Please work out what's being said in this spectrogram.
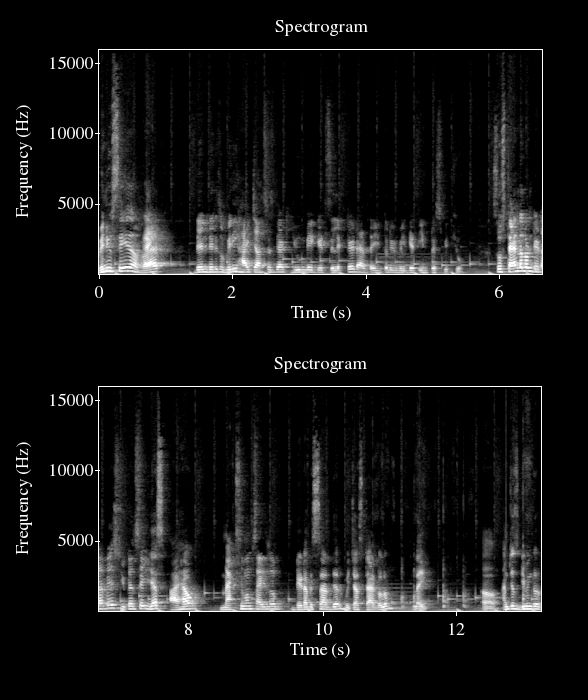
When you say a RAC, then there is a very high chances that you may get selected and the interview will get impressed with you. So standalone database, you can say, yes, I have maximum size of databases are there, which are standalone. Like uh, I'm just giving a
